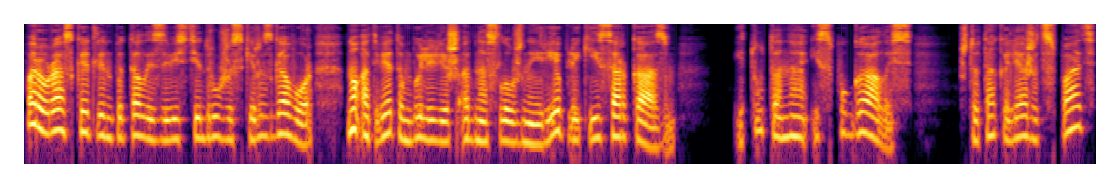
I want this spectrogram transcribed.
Пару раз Кэтлин пыталась завести дружеский разговор, но ответом были лишь односложные реплики и сарказм. И тут она испугалась — что так и ляжет спать,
